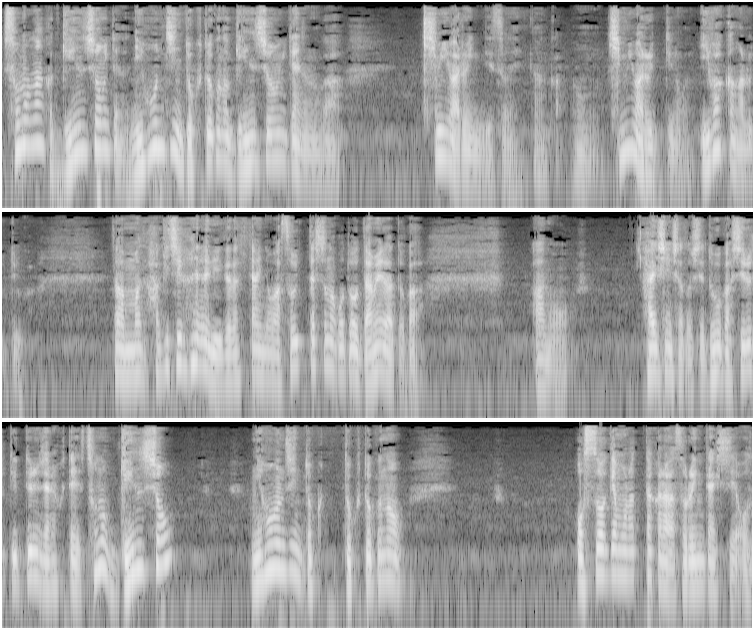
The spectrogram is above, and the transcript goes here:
そのなんか現象みたいな、日本人独特の現象みたいなのが、気味悪いんですよね。なんか、うん。気味悪いっていうのが、違和感あるっていうか。だからま、履き違えないでいただきたいのは、そういった人のことをダメだとか、あの、配信者としてどうかしてるって言ってるんじゃなくて、その現象日本人独特の、お裾分けもらったからそれに対してお、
